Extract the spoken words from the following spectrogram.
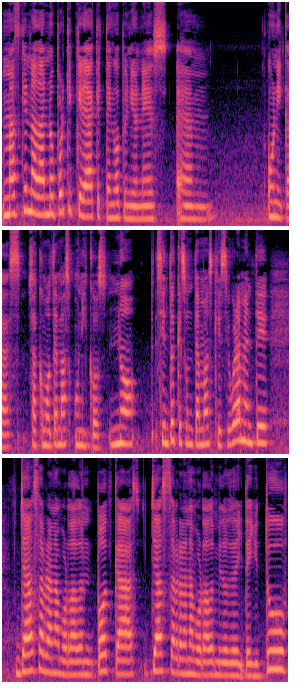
Más que nada, no porque crea que tengo opiniones em, únicas, o sea, como temas únicos, no, siento que son temas que seguramente ya se habrán abordado en podcast, ya se habrán abordado en videos de, YouTube,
